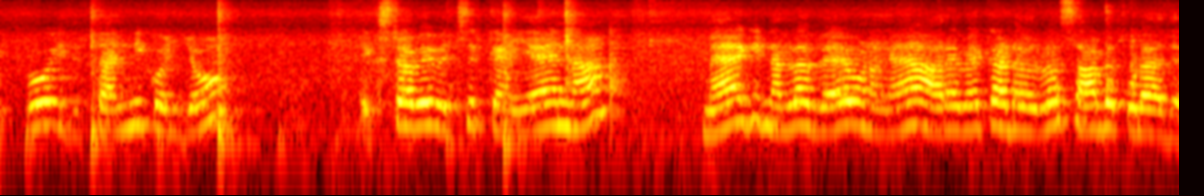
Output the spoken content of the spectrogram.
இப்போது இது தண்ணி கொஞ்சம் எக்ஸ்ட்ராவே வச்சுருக்கேன். ஏன்னா மேகி நல்லா வேகணுங்க. அரை வேக்காடவர்களாம் சாப்பிடக்கூடாது.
